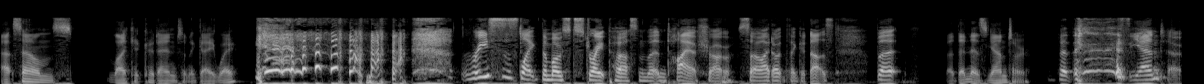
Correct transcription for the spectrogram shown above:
That sounds like it could end in a gay way. Rhys is like the most straight person in the entire show, so I don't think it does. But But then there's Ianto. but there's Ianto.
